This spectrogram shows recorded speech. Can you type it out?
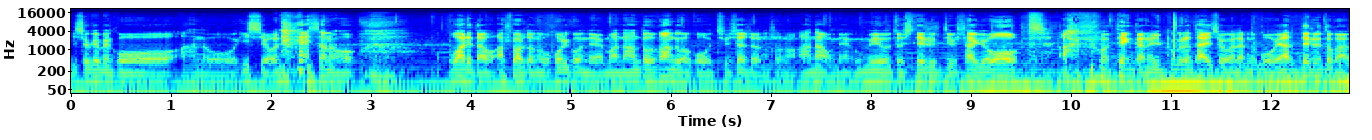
一生懸命こうあの石をね その割れたアスファルトの放り込んで、まあ、なんとかかんとかこう駐車場のその穴をね埋めようとしてるっていう作業をあの天下の一服の大将がなんかこうやってるとかや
